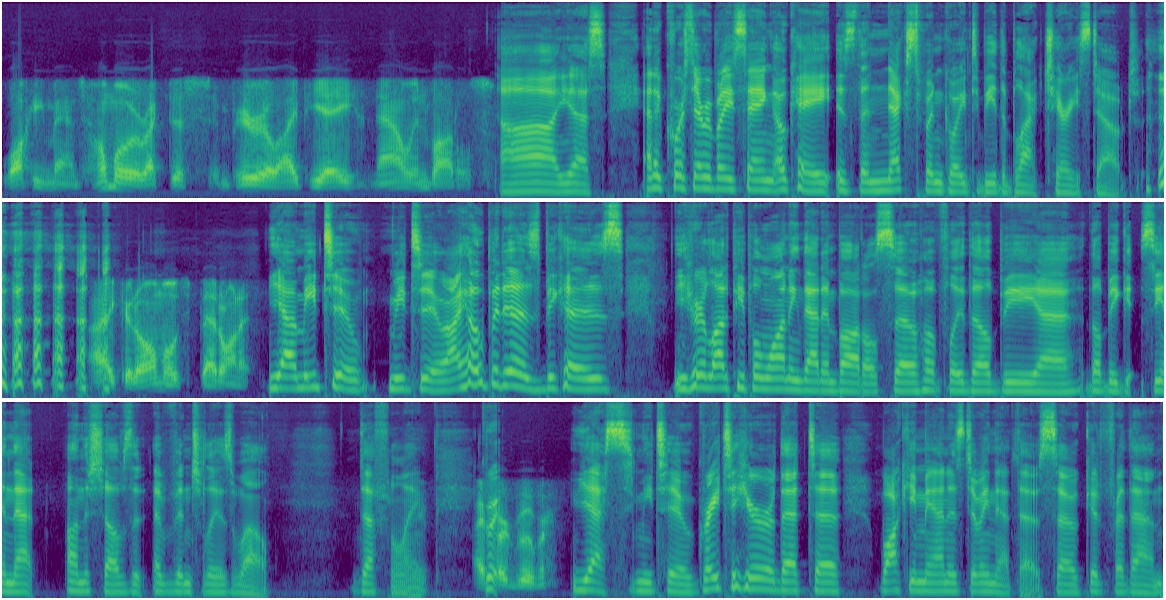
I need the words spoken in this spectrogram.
Walking Man's Homo erectus Imperial IPA now in bottles. Ah, yes. And of course, everybody's saying, okay, is the next one going to be the Black Cherry Stout? I could almost bet on it. Yeah, me too. Me too. I hope it is because you hear a lot of people wanting that in bottles. So hopefully they'll be uh, they'll be seeing that on the shelves eventually as well. Definitely. I've Great. heard rumor. Yes, me too. Great to hear that uh, Walking Man is doing that, though. So good for them.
